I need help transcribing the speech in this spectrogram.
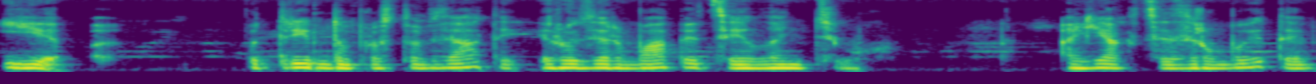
І е, потрібно просто взяти і розірвати цей ланцюг. А як це зробити?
